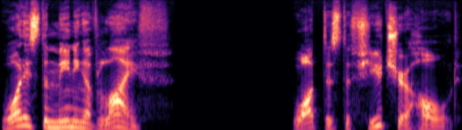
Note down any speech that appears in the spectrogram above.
What is the meaning of life what does the future hold?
